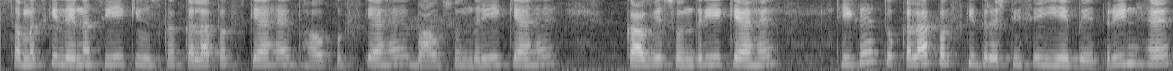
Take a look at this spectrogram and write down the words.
समझ के लेना चाहिए कि उसका कला पक्ष क्या है, भाव पक्ष क्या है, भाव सौंदर्य क्या है, काव्य सौंदर्य क्या है। ठीक है? तो कला पक्ष की दृष्टि से ये बेहतरीन है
